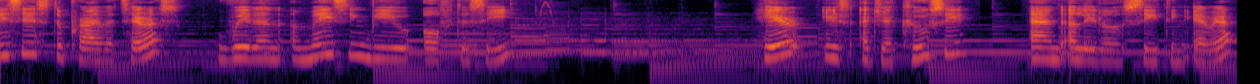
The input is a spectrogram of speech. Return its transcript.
This is the private terrace with an amazing view of the sea. Here is a jacuzzi and a little seating area.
